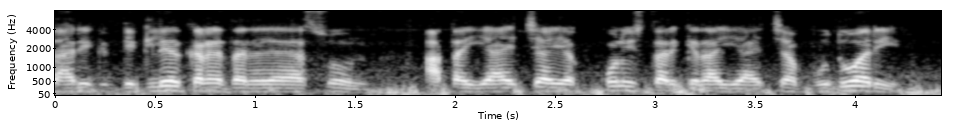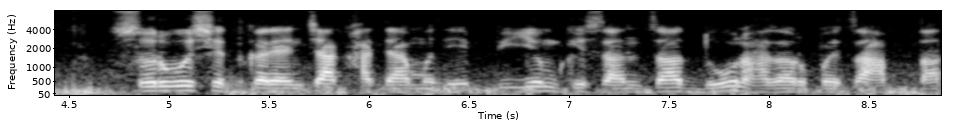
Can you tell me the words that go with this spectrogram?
तारीख डिक्लेअर करण्यात आलेली असून आता यायच्या एकोणीस तारखेला यायच्या बुधवारी सर्व शेतकऱ्यांच्या खात्यामध्ये पी एम किसानचा दोन हजार रुपयाचा हप्ता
